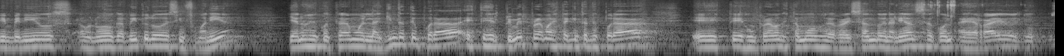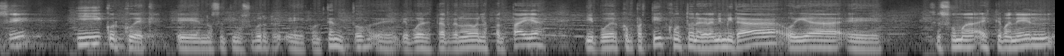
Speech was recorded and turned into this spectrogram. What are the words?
Bienvenidos a un nuevo capítulo de Sinfomanía. Ya nos encontramos en la quinta temporada. Este es el primer programa de esta quinta temporada. Este es un programa que estamos realizando en alianza con Radio del UC y Corcudec. Eh, nos sentimos súper eh, contentos eh, de poder estar de nuevo en las pantallas y poder compartir junto a una gran invitada. Hoy día se suma a este panel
